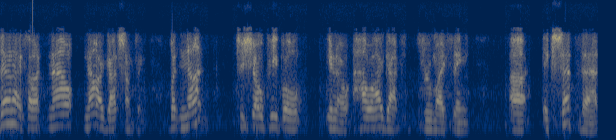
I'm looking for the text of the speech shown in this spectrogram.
then I thought, now now I got something, but not to show people, you know, how I got through my thing, uh, except that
